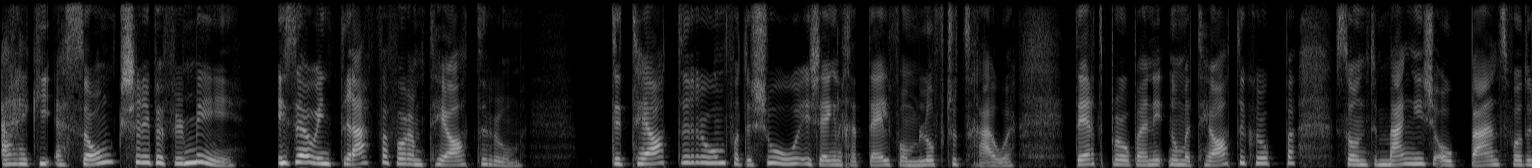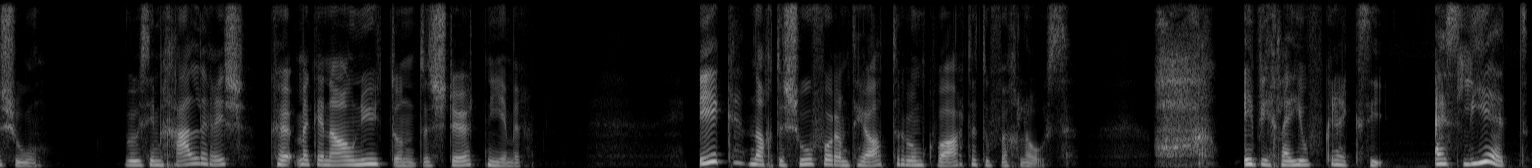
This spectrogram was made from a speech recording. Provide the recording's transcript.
Er hat einen Song geschrieben für mich. Ich soll ihn treffen vor dem Theaterraum. Der Theaterraum der Schule ist eigentlich ein Teil des Luftschutzkeller. Dort proben nicht nur Theatergruppen, sondern manchmal auch die Bands der Schule. Weil es im Keller ist, hört man genau nichts und es stört niemand. Ich nach der Schule vor dem Theaterraum gewartet auf Klaus. Ah, Ich war ein bisschen aufgeregt. Ein Lied.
